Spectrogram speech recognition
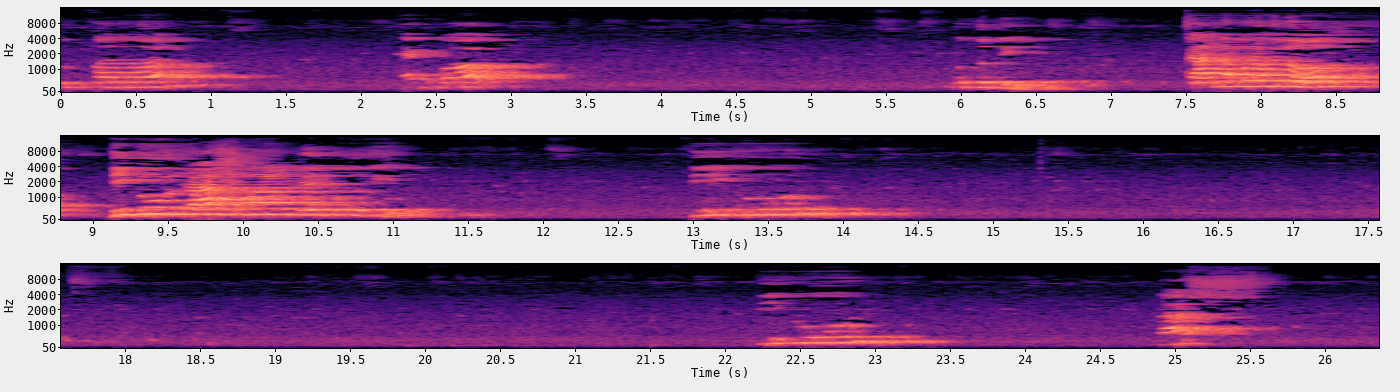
উৎপাদন একক পদ্ধতি। চার নম্বর হলো দ্বিগুণ হ্রাসমান বের পদ্ধতি। দ্বিগুণ দ্বিগুণ হ্রাসমান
